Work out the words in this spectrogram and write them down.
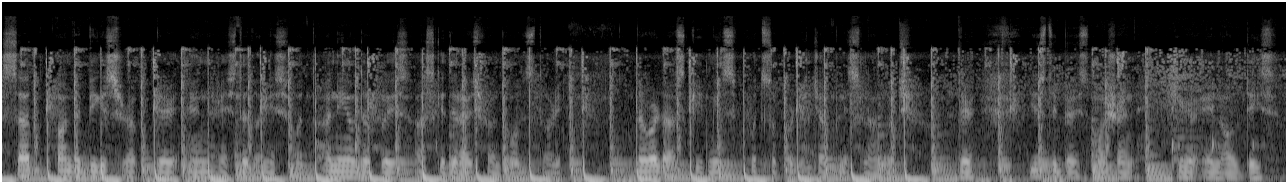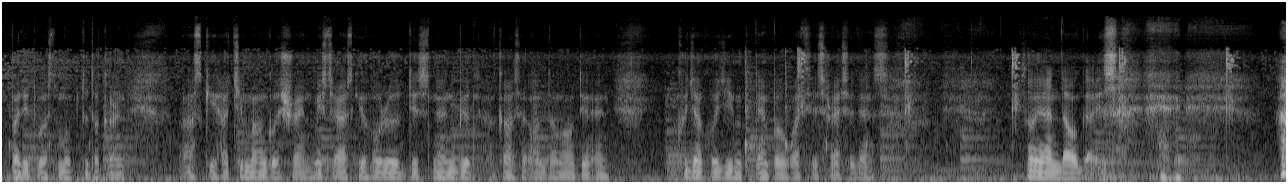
sat on the biggest rock there and rested on his foot. A name of the place, Aski, derives from the old story. The word Aski means foot support in Japanese language. There used to be a small shrine here in old days, but it was moved to the current Aski Hachimango Shrine. Mr. Aski who ruled this land built a castle on the mountain and Kujakuji Temple was his residence. So yan daw guys.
